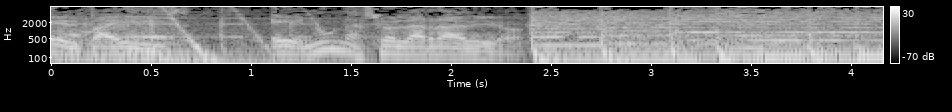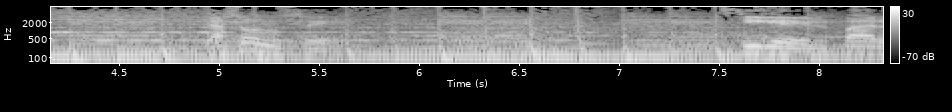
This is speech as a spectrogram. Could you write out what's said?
El país en una sola radio. Las 11. Sigue el paro.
